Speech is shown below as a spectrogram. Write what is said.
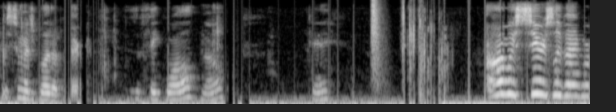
There's too much blood up there. There's a fake wall? No? Okay. Are we seriously back where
